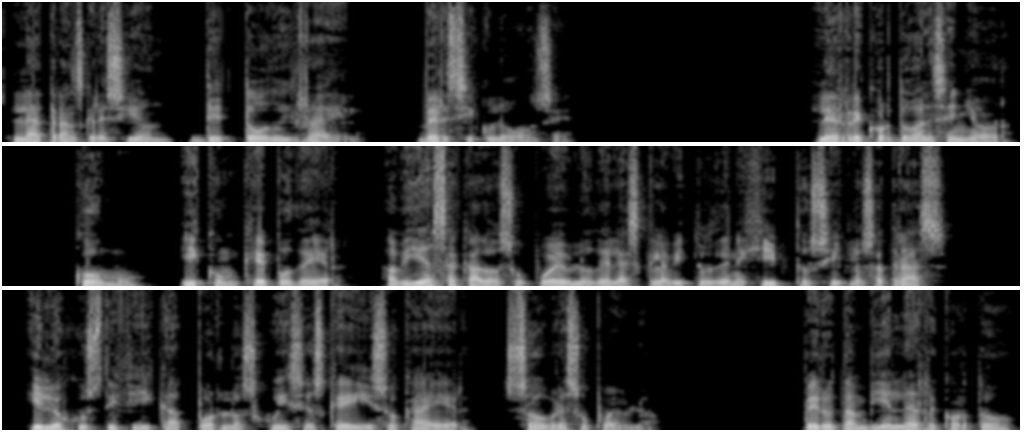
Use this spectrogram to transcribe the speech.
la transgresión de todo Israel. Versículo 11. Le recordó al Señor cómo y con qué poder había sacado a su pueblo de la esclavitud en Egipto siglos atrás, y lo justifica por los juicios que hizo caer sobre su pueblo. Pero también le recordó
